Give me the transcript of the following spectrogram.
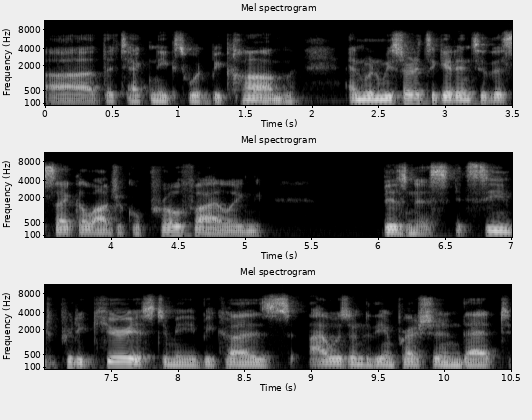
uh, the techniques would become. And when we started to get into this psychological profiling business, it seemed pretty curious to me because I was under the impression that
